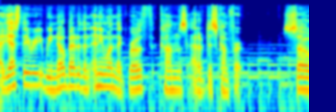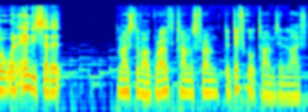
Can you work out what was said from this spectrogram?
At Yes Theory, we know better than anyone that growth comes out of discomfort. So when Andy said it, most of our growth comes from the difficult times in life.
